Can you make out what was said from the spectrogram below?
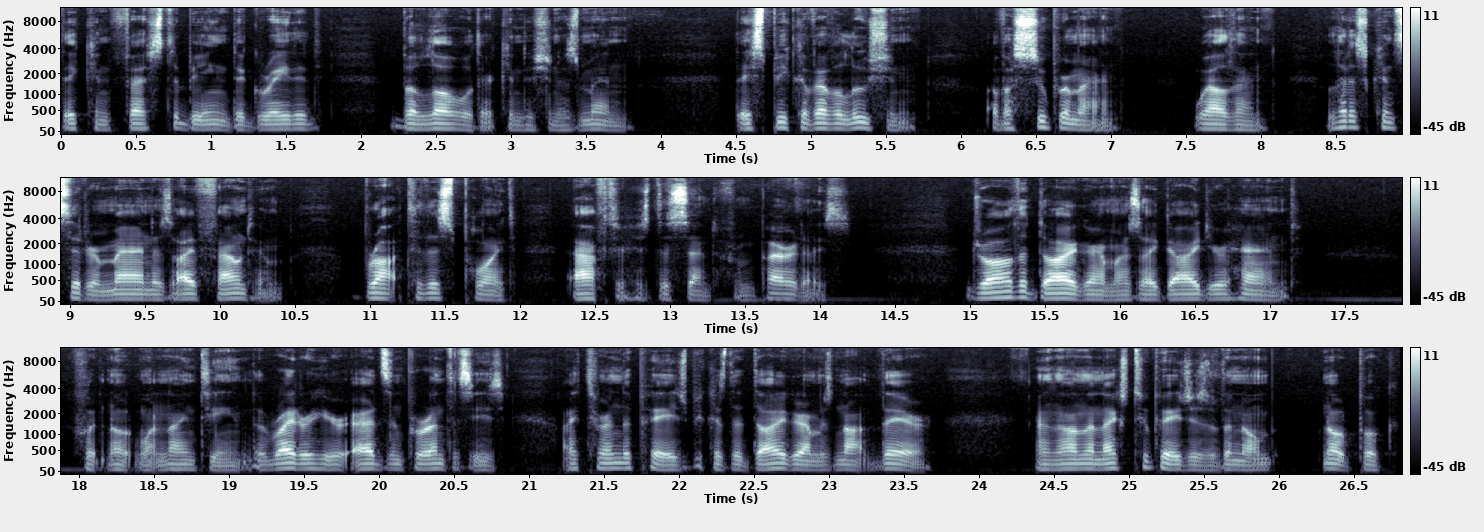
they confess to being degraded below their condition as men. They speak of evolution, of a superman. Well then, let us consider man as I found him, brought to this point after his descent from paradise. Draw the diagram as I guide your hand. Footnote 119. The writer here adds in parentheses, I turn the page because the diagram is not there, and on the next two pages of the no notebook,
